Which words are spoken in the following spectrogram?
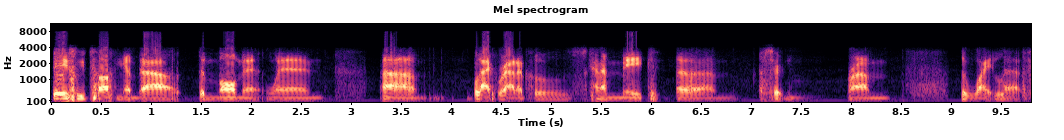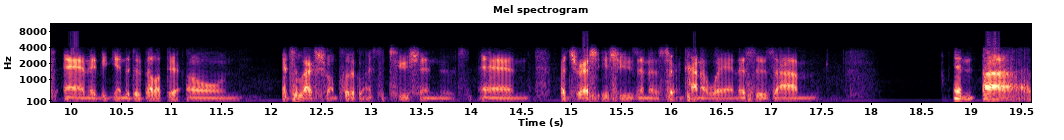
basically talking about the moment when um, black radicals kind of make um, certain from the white left, and they begin to develop their own intellectual and political institutions and address issues in a certain kind of way. And this is um, in uh,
